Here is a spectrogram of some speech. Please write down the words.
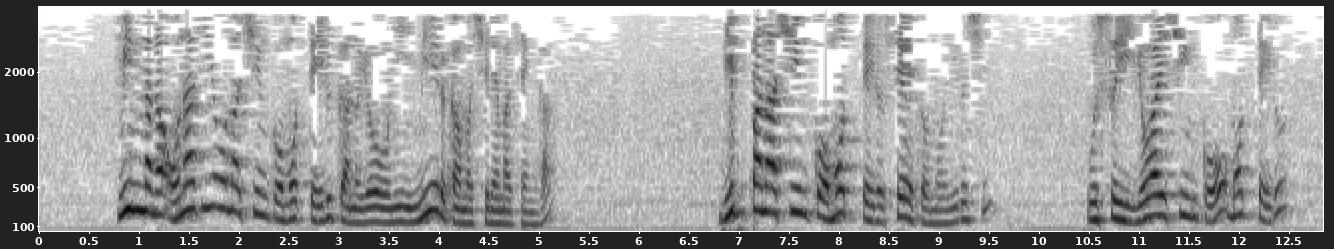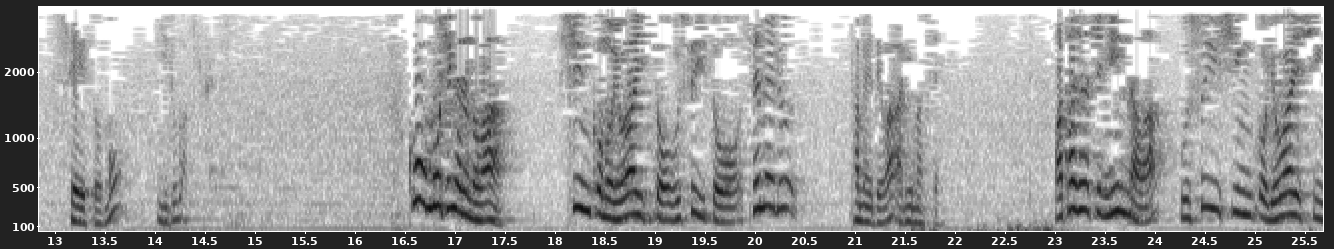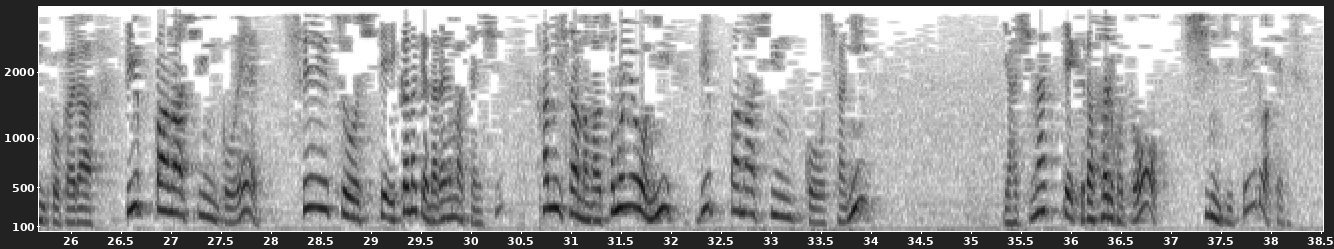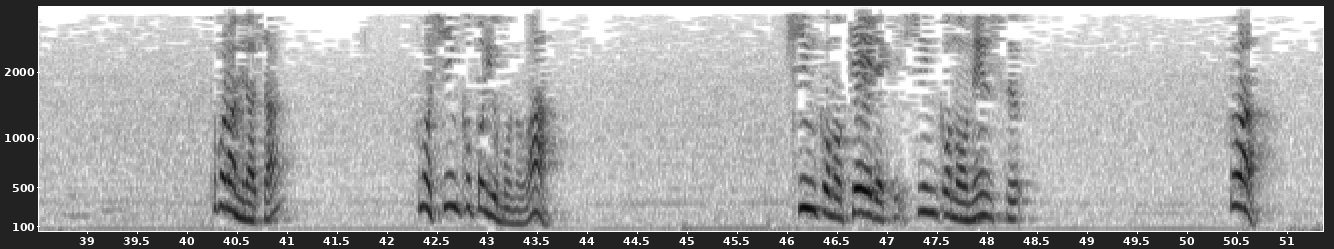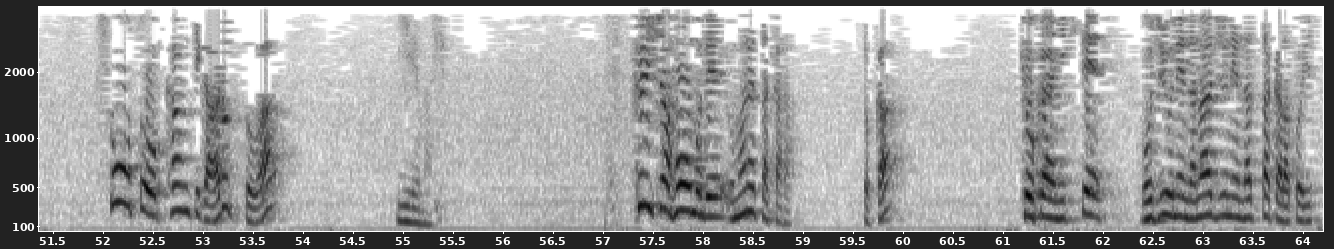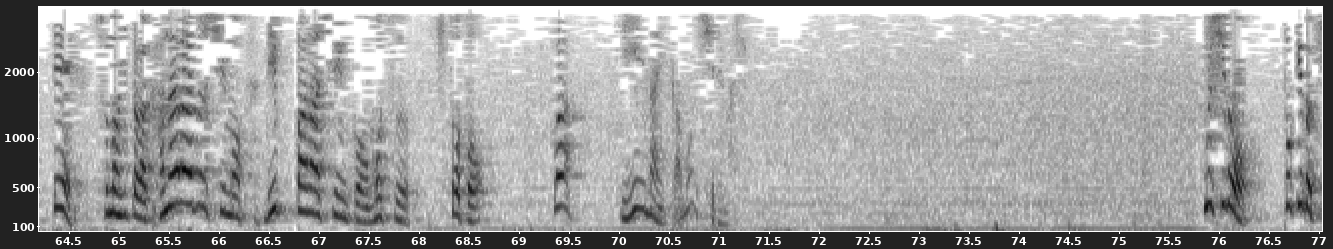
みんなが同じような信仰を持っているかのように見えるかもしれませんが、立派な信仰を持っている生徒もいるし、薄い弱い信仰を持っている生徒もいるわけです。こう申し上げるのは、信仰の弱い人、薄い人を責めるためではありません。私たちみんなは薄い信仰、弱い信仰から立派な信仰へ成長していかなきゃなれませんし、神様がそのように立派な信仰者に養ってくださることを信じているわけです。ところが皆さん、この信仰というものは、信仰の経歴、信仰の年数とは、相当関係があるとは言えません。クリスチャホームで生まれたからとか、教会に来て50年、70年だったからといって、その人が必ずしも立派な信仰を持つ人とは言えないかもしれません。むしろ、時々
